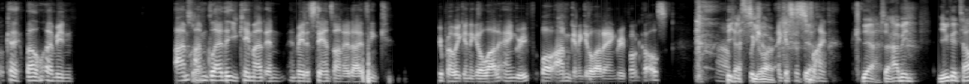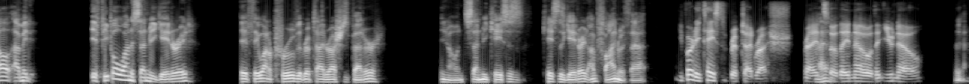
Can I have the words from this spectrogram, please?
okay, well, I mean, I'm So- I'm glad that you came out and, and made a stance on it. I think you're probably going to get a lot of angry. Well, I'm going to get a lot of angry phone calls. Um, Yes, you are. I guess it's Yeah. fine. Yeah. So I mean, you could tell. I mean, if people want to send me Gatorade, if they want to prove that Riptide Rush is better, you know, and send me cases cases of Gatorade, I'm fine with that. You've already tasted Riptide Rush, right? So they know that you know. Yeah.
